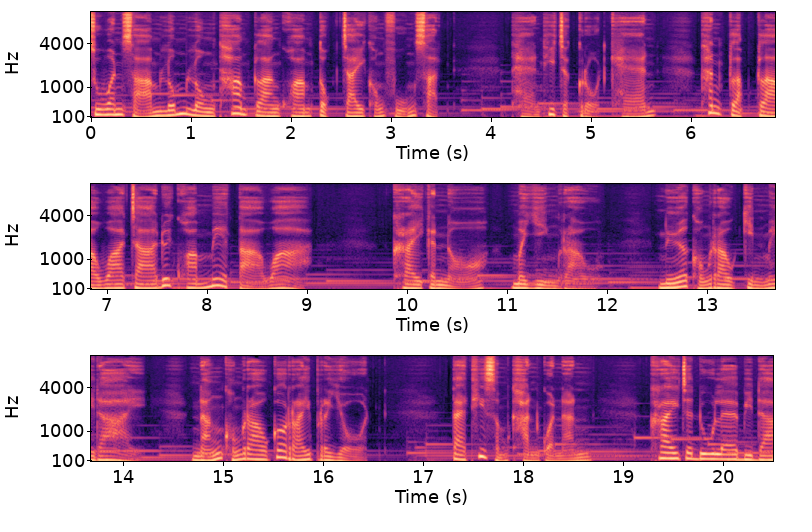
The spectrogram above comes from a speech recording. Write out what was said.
สุวรรณสามล้มลงท่ามกลางความตกใจของฝูงสัตว์ แทนที่จะโกรธแค้น ท่านกลับกล่าววาจาด้วยความเมตตาว่า ใครกันหนอมายิงเรา เนื้อของเรากินไม่ได้ หนังของเราก็ไร้ประโยชน์ แต่ที่สำคัญกว่านั้น ใครจะดูแลบิดา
